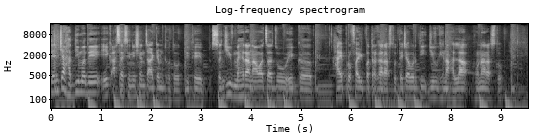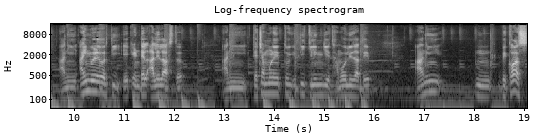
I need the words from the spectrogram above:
त्यांच्या हद्दीमध्ये एक असॅसिनेशनचा अटेम्प्ट होतो. तिथे संजीव मेहरा नावाचा जो एक हाय प्रोफाईल पत्रकार असतो त्याच्यावरती जीवघेणा हल्ला होणार असतो. आणि ऐन वेळेवरती एक इंटेल आलेलं असतं आणि त्याच्यामुळे तो ती किलिंग जी थांबवली जाते. आणि बिकॉज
